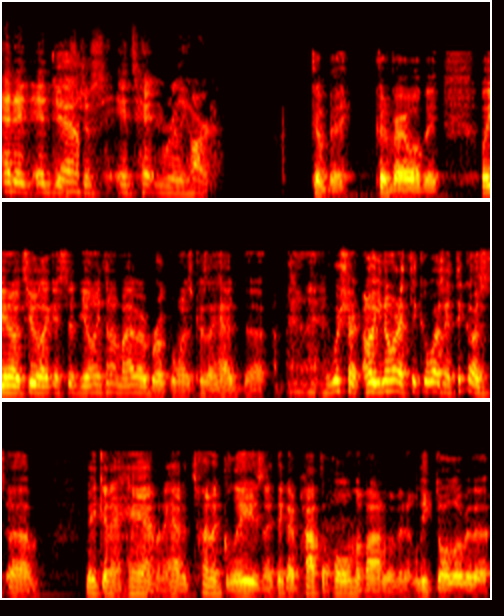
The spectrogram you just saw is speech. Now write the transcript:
and it, it Yeah. it's just it's hitting really hard. Could be. Could very well be. Well, you know, too, like I said, the only time I ever broke one was because I had, uh, man, I wish I, oh, you know what I think it was? I think I was um, making a ham and I had a ton of glaze and I think I popped a hole in the bottom of it and it leaked all over the,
